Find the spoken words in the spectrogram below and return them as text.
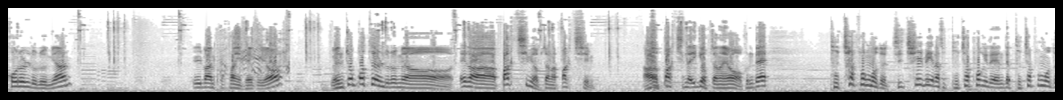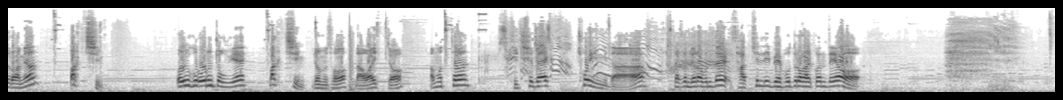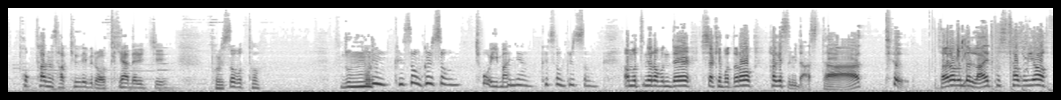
포를 누르면 일반 폭탄이 되고요. 왼쪽 버튼을 누르면 애가 빡침이 없잖아 빡침. 아 빡친다. 이게 없잖아요. 근데 부차폭 모드 G700이라서 부차폭이 되는데 부차폭 모드로 하면 빡침. 얼굴 오른쪽 위에 빡침 이러면서 나와있죠. 아무튼 G700 초입니다. 자 그럼 여러분들 4킬 리뷰 해보도록 할 건데요. 하... 폭탄은 4킬 리뷰를 어떻게 해야 될지 벌써부터 눈물이 글썽글썽 초이 마냥 글썽글썽. 아무튼 여러분들 시작해보도록 하겠습니다. 스타트 자 여러분들 라이프 스타고요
